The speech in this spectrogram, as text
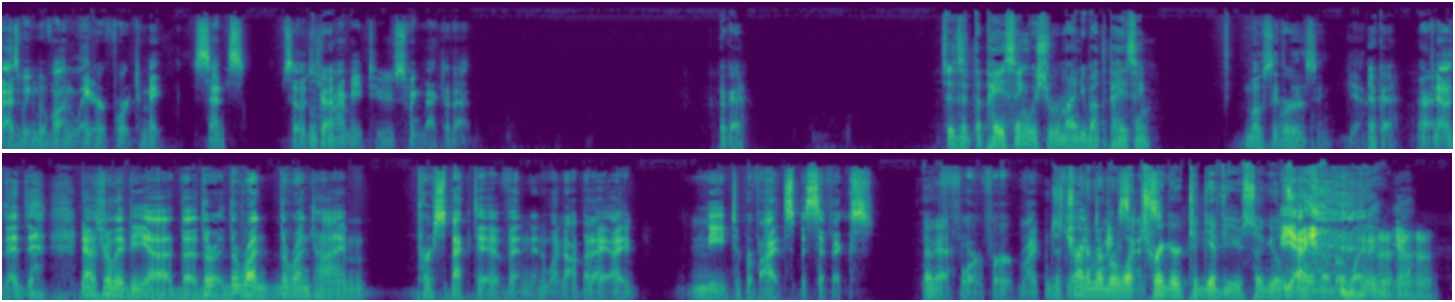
as we move on later for it to make sense. So just Okay. remind me to swing back to that. Okay. Is it the pacing? We should remind you about the pacing. Mostly the Or- pacing. Yeah. Okay. All right. No, th- th- no, it's really the uh, the the the run the runtime perspective and and whatnot. But I, I need to provide specifics Okay. for for my. I'm just trying to remember make what sense. trigger to give you, so you'll try Yeah. to remember what you.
